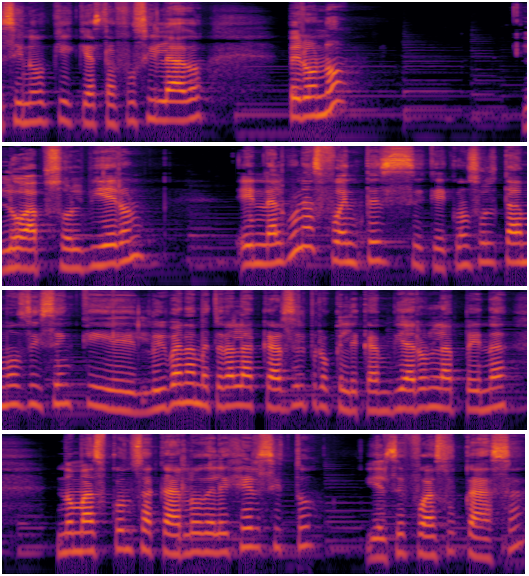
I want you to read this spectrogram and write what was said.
Sino que, que hasta fusilado, pero no, lo absolvieron. En algunas fuentes que consultamos dicen que lo iban a meter a la cárcel, pero que le cambiaron la pena nomás con sacarlo del ejército y él se fue a su casa,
